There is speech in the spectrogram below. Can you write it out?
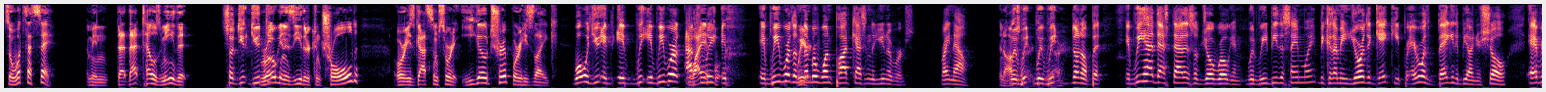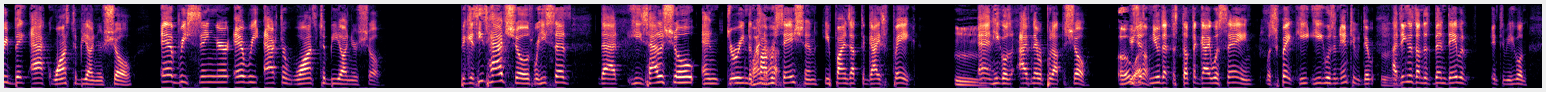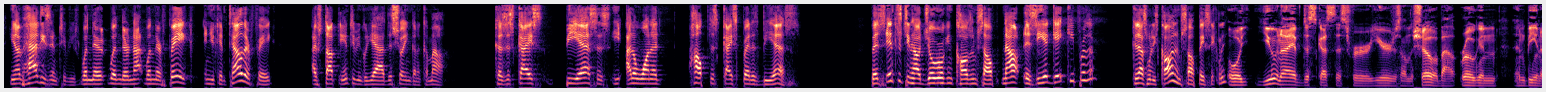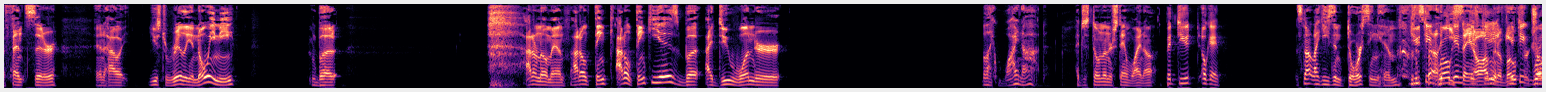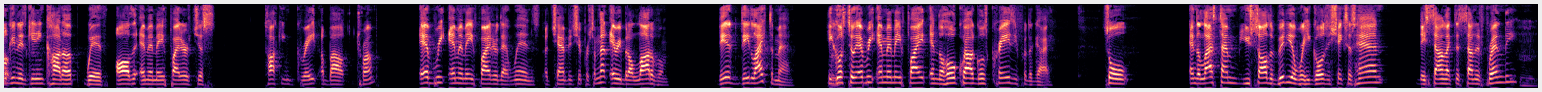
So what's that say? I mean, that that tells me that So do you, do you Rogan is either controlled or he's got some sort of ego trip where he's like, What would you if, if we if we were absolutely Why- if if we were the Weird. number one podcast in the universe right now? in Oxford. we, we, we are. no no, but if we had that status of Joe Rogan, would we be the same way? Because I mean, you're the gatekeeper. Everyone's begging to be on your show. Every big act wants to be on your show. Every singer, every actor wants to be on your show. Because he's had shows where he says that he's had a show and during the Why not? conversation he finds out the guy's fake and he goes, I've never put out the show. Mm. Oh, you wow. just knew that the stuff the guy was saying was fake. He he was an interview. Mm-hmm. I think it was on this Bet David interview. He goes, you know, I've had these interviews when they're when they're not when they're fake, and you can tell they're fake. I've stopped the interview and go, yeah, this show ain't gonna come out because this guy's BS is. He, I don't want to help this guy spread his BS. But it's interesting how Joe Rogan calls himself now. Is he a gatekeeper then? Because that's what he's calling himself, basically. Well, you and I have discussed this for years on the show about Rogan and being a fence sitter and how it used to really annoy me. But I don't know, man. I don't think I don't think he is, but I do wonder but like why not? I just don't understand why not. But do you okay? It's not like he's endorsing him. Do you think not like Rogan saying, is "Oh, I'm going to you vote think for Trump"? Rogan is getting caught up with all the MMA fighters just talking great about Trump? Every MMA fighter that wins a championship or something, not every, but a lot of them, they they like the man. He Hmm. goes to every MMA fight, and the whole crowd goes crazy for the guy. So, and the last time you saw the video where he goes and shakes his hand, they sound like they sounded friendly mm.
